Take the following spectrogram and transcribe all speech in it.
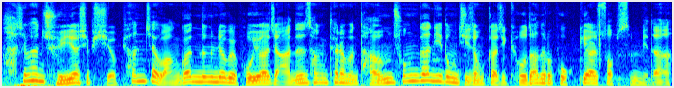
하지만 주의하십시오. 현재 왕관 능력을 보유하지 않은 상태라면 다음 순간이동 지점까지 교단으로 복귀할 수 없습니다.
